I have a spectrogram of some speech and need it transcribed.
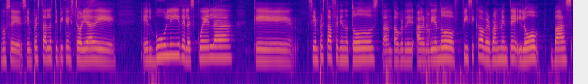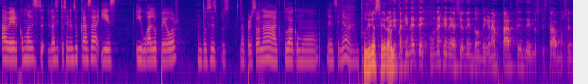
no sé, siempre está la típica historia de el bully de la escuela que siempre está ofendiendo a todos, tanto agredi- agrediendo física o verbalmente, y luego vas a ver cómo es la, situ- la situación en su casa y es igual o peor. Entonces, pues la persona actúa como le enseñaron. Pudiera ser. Pero imagínate una generación en donde gran parte de los que estábamos en,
